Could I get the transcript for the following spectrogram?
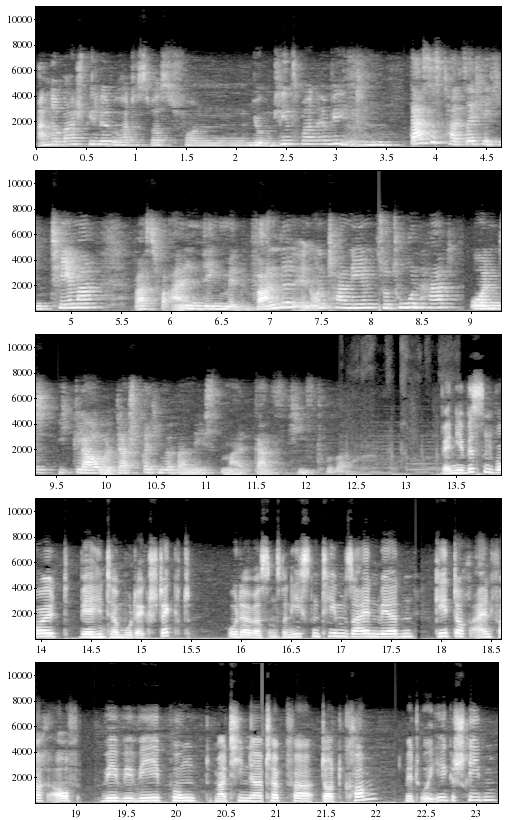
Andere Beispiele? Du hattest was von Jürgen Klinsmann erwähnt. Das ist tatsächlich ein Thema, was vor allen Dingen mit Wandel in Unternehmen zu tun hat. Und ich glaube, da sprechen wir beim nächsten Mal ganz tief drüber. Wenn ihr wissen wollt, wer hinter Modex steckt oder was unsere nächsten Themen sein werden, geht doch einfach auf www.martinatöpfer.com mit OE geschrieben.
